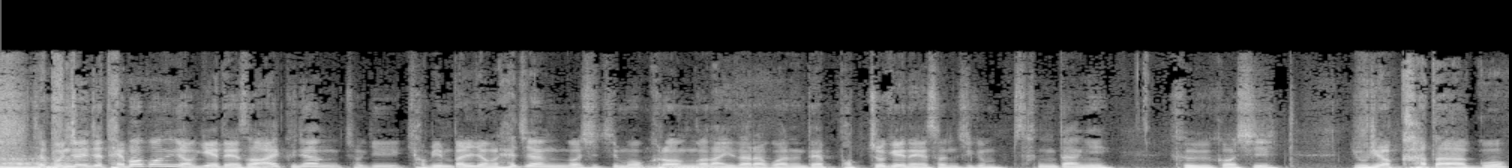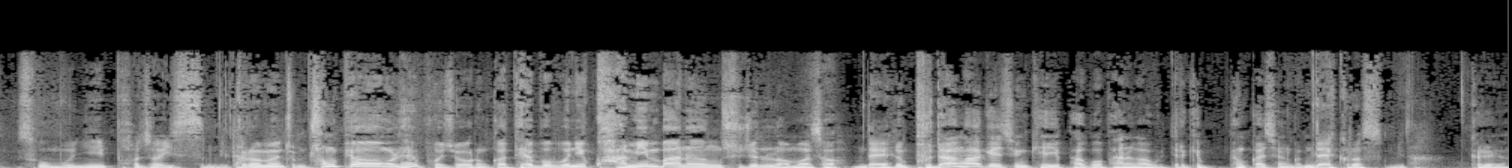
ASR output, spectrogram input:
아. 문제 이제 대법원은 여기에 대해서 아예 그냥 저기 겸임 발령을 해제한 것이지 뭐 그런 건 아니다라고 하는데 법조계 내에선 지금 상당히 그것이 유력하다고 소문이 퍼져 있습니다. 그러면 좀 총평을 해보죠. 그러니까 대부분이 과민 반응 수준을 넘어서 네. 좀 부당하게 지금 개입하고 반응하고 이렇게 평가하시는 겁니다. 네, 그렇습니다. 그래요?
